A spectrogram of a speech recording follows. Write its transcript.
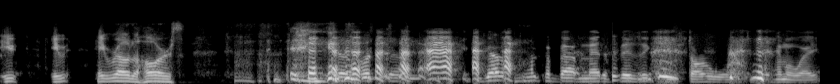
he, he, he rode a horse. You gotta talk about metaphysics and Star Wars to get him awake.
